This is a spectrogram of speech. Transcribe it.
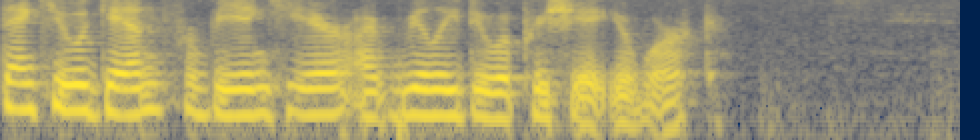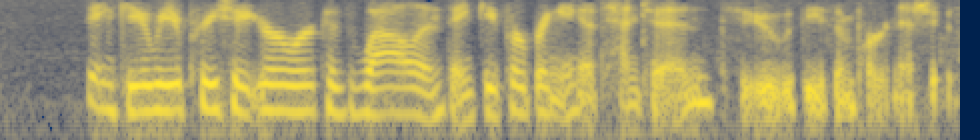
thank you again for being here. I really do appreciate your work. Thank you. We appreciate your work as well, and thank you for bringing attention to these important issues.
